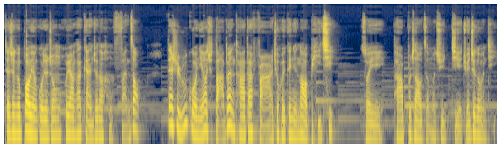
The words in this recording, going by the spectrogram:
在这个抱怨过程中，会让他感觉到很烦躁。但是如果你要去打断他，他反而就会跟你闹脾气，所以他不知道怎么去解决这个问题。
